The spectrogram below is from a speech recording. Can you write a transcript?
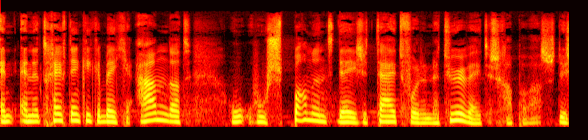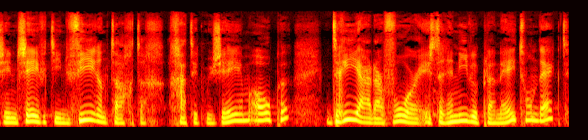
En, en het geeft denk ik een beetje aan dat hoe, hoe spannend deze tijd voor de natuurwetenschappen was. Dus in 1784 gaat dit museum open. Drie jaar daarvoor is er een nieuwe planeet ontdekt.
